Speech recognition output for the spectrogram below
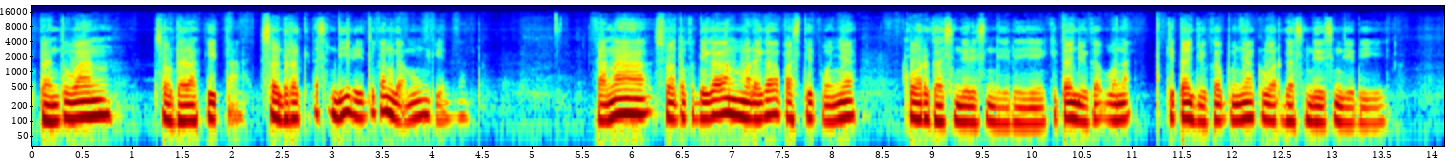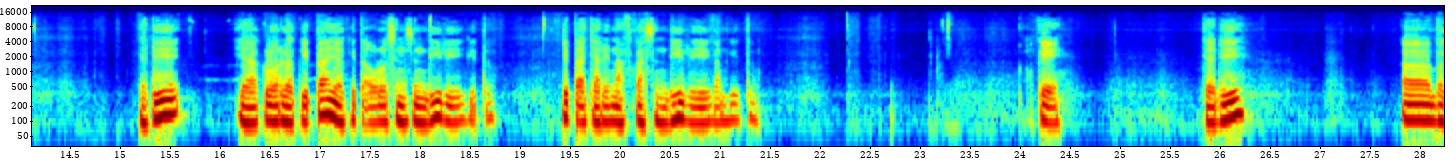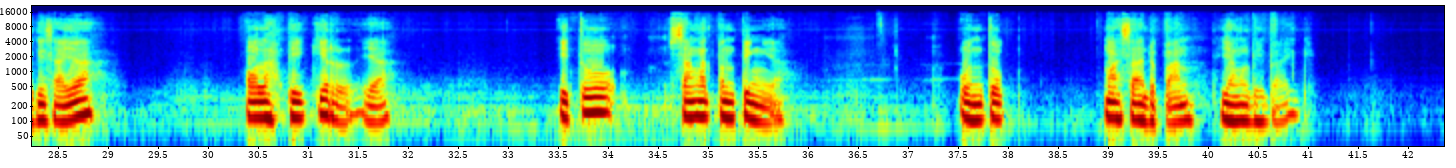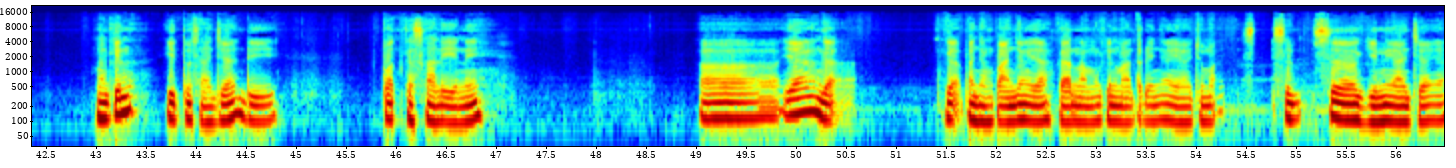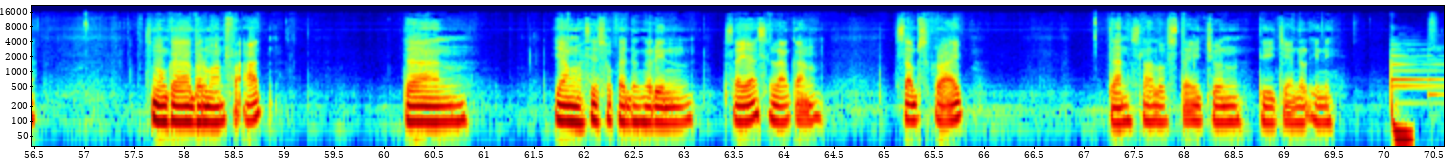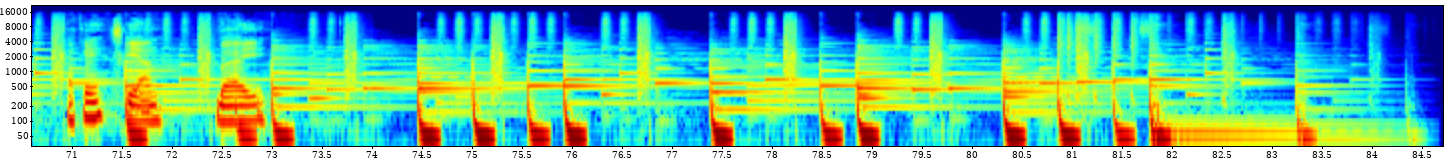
bantuan saudara kita. Saudara kita sendiri itu kan nggak mungkin kan. Karena suatu ketika kan mereka pasti punya keluarga sendiri-sendiri. Kita juga punya kita juga punya keluarga sendiri-sendiri. Jadi ya keluarga kita ya kita urusin sendiri gitu. Kita cari nafkah sendiri kan gitu Oke. Jadi eh, bagi saya olah pikir ya itu sangat penting ya untuk masa depan yang lebih baik. Mungkin itu saja di podcast kali ini. uh, ya nggak nggak panjang-panjang ya karena mungkin materinya ya cuma se segini aja ya. Semoga bermanfaat. Dan yang masih suka dengerin saya silakan subscribe dan selalu stay tune di channel ini. Oke sekian. Bye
